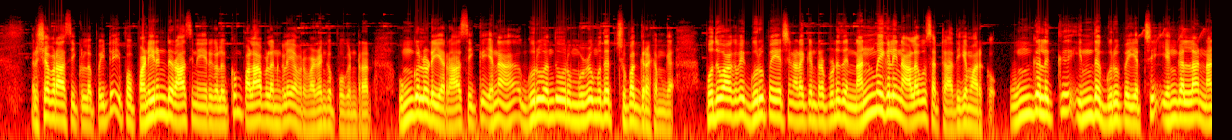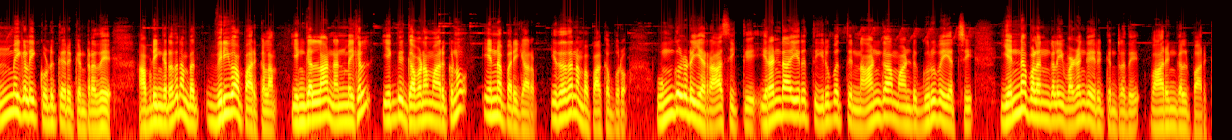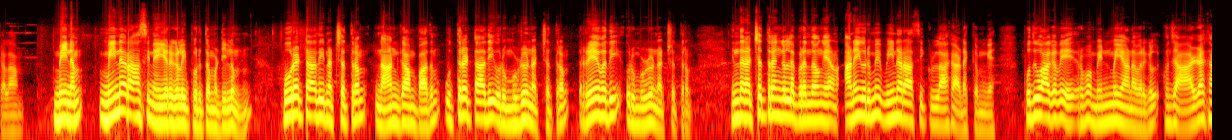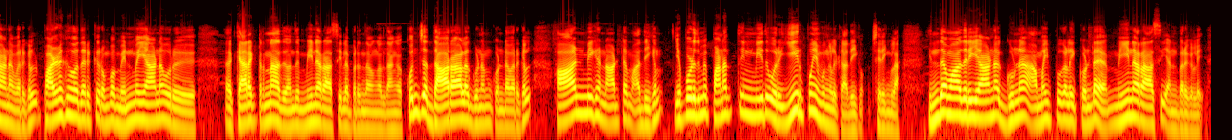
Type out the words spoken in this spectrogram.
ரிஷபராசிக்குள்ளே போயிட்டு இப்போ பனிரெண்டு ராசி நேயர்களுக்கும் பலாபலன்களை அவர் வழங்கப் போகின்றார். உங்களுடைய ராசிக்கு ஏன்னா குரு வந்து ஒரு முழுமுதற் சுபக்கிரகம்ங்க. பொதுவாகவே குரு பெயர்ச்சி நடக்கின்ற பொழுது நன்மைகளின் அளவு சற்று அதிகமாக இருக்கும். உங்களுக்கு இந்த குரு பெயர்ச்சி எங்கெல்லாம் நன்மைகளை கொடுக்க இருக்கின்றது அப்படிங்கிறத நம்ம விரிவாக பார்க்கலாம். எங்கெல்லாம் நன்மைகள் எங்கு கவனமாக இருக்கணும் என்ன பரிகாரம் இதை தான் நம்ம பார்க்க போகிறோம் உங்களுடைய ராசிக்கு இரண்டாயிரத்து இருபத்தி நான்காம் ஆண்டு குரு பெயர்ச்சி என்ன பலன்களை வழங்க இருக்கின்றது வாருங்கள் பார்க்கலாம். மீனம் மீனராசி நேயர்களை பொறுத்தமட்டிலும் பூரட்டாதி நட்சத்திரம் நான்காம் பாதம் உத்திரட்டாதி ஒரு முழு நட்சத்திரம் ரேவதி ஒரு முழு நட்சத்திரம். இந்த நட்சத்திரங்களில் பிறந்தவங்க அனைவருமே மீனராசிக்குள்ளாக அடக்கம்ங்க. பொதுவாகவே ரொம்ப மென்மையானவர்கள் கொஞ்சம் அழகானவர்கள் பழகுவதற்கு ரொம்ப மென்மையான ஒரு கேரக்டர்னால் அது வந்து மீனராசியில் பிறந்தவங்க தாங்க. கொஞ்சம் தாராள குணம் கொண்டவர்கள் ஆன்மீக நாட்டம் அதிகம் எப்பொழுதுமே பணத்தின் மீது ஒரு ஈர்ப்பும் இவங்களுக்கு அதிகம் சரிங்களா? இந்த மாதிரியான குண அமைப்புகளை கொண்ட மீனராசி அன்பர்களே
